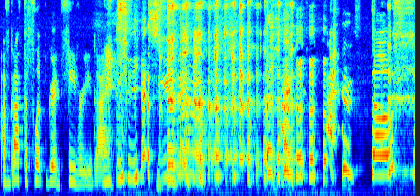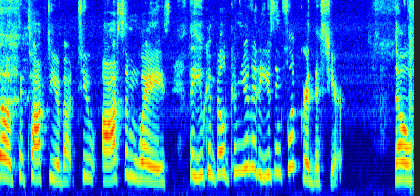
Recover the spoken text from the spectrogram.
I've got the Flipgrid fever, you guys. yes, you do. I'm so stoked to talk to you about two awesome ways that you can build community using Flipgrid this year. So,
